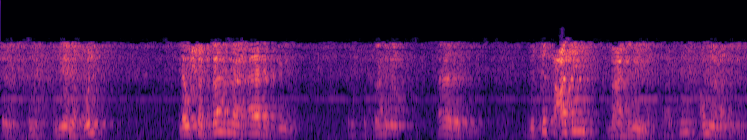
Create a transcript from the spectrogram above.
سيد يقول لو شبهنا هذا الدين لو شبهنا هذا الدين بقطعة معدنية. عملة معدنية.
